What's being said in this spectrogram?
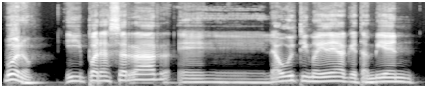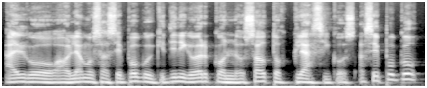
Bueno, y para cerrar, eh, la última idea que también algo hablamos hace poco y que tiene que ver con los autos clásicos. Hace poco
